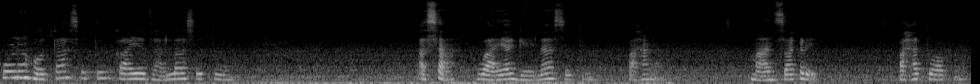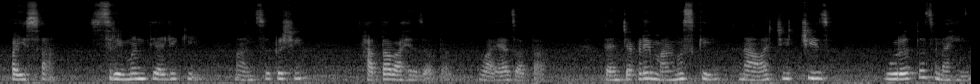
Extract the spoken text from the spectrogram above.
कोण होतास तू? काय झालास तू? असा वाया गेलास तू. पहा ना. माणसाकडे पाहतो आपण पैसा. श्रीमंती आली की माणसं कशी हाताबाहेर जातात वाया जातात. त्यांच्याकडे माणुसकी नावाची चीज उरतच नाही.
